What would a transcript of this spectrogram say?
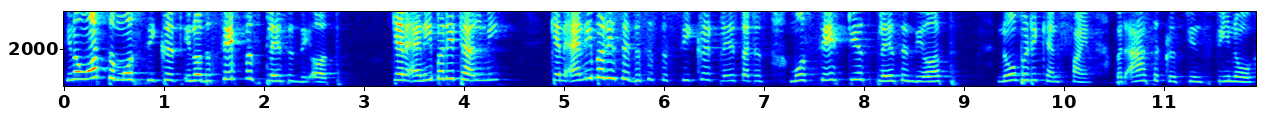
You know, what's the most secret? You know, the safest place in the earth. Can anybody tell me? Can anybody say this is the secret place that is most safetiest place in the earth? Nobody can find. But as a Christians, we know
